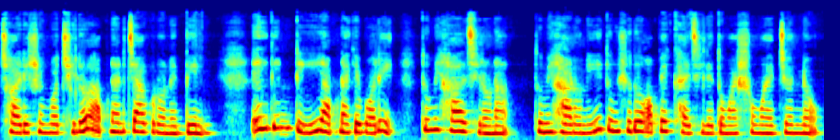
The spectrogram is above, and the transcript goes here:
ছয় ডিসেম্বর ছিল আপনার জাগরণের দিন। এই দিনটি আপনাকে বলে, তুমি হাল ছিল না। তুমি হারনি তুমি শুধু অপেক্ষায় ছিলে তোমার সময়ের জন্য।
